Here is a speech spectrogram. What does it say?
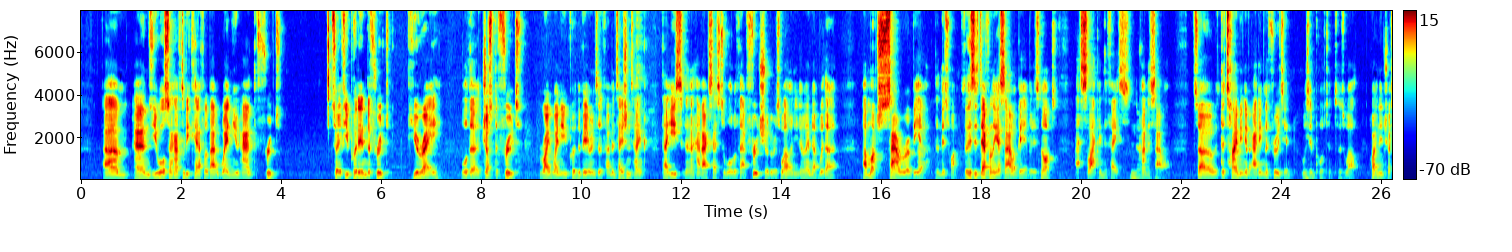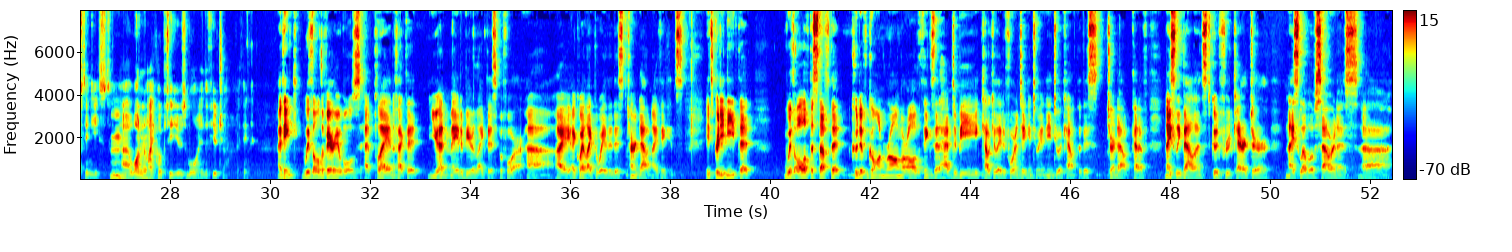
Um, and you also have to be careful about when you add the fruit. So if you put in the fruit puree or the just the fruit right when you put the beer into the fermentation tank, that yeast is going to have access to all of that fruit sugar as well, and you're going to end up with a, a much sourer beer than this one. So this is definitely a sour beer, but it's not a slap in the face kind of sour. So the timing of adding the fruit in was important as well. Quite an interesting yeast, uh, one I hope to use more in the future. I think. I think with all the variables at play and the fact that you hadn't made a beer like this before, uh, I, I quite like the way that this turned out, and I think it's it's pretty neat that with all of the stuff that could have gone wrong or all the things that had to be calculated for and taken into into account, that this turned out kind of nicely balanced, good fruit character, nice level of sourness. Uh,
